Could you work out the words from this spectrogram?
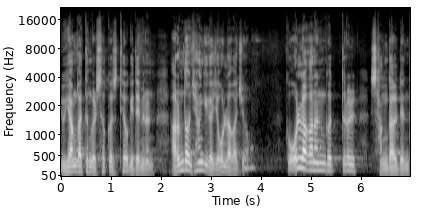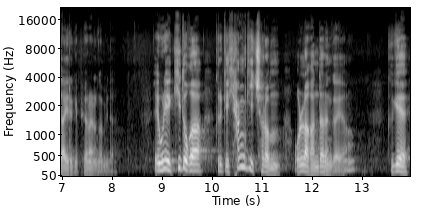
유향 같은 걸 섞어서 태우게 되면은 아름다운 향기가 이제 올라가죠. 그 올라가는 것들을 상달된다 이렇게 표현하는 겁니다. 우리의 기도가 그렇게 향기처럼 올라간다는 거예요. 그게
